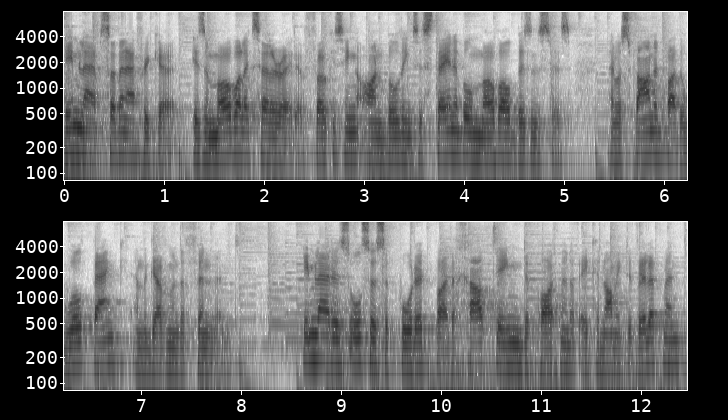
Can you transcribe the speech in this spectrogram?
MLab Southern Africa is a mobile accelerator focusing on building sustainable mobile businesses and was founded by the World Bank and the Government of Finland. MLab is also supported by the Gauteng Department of Economic Development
